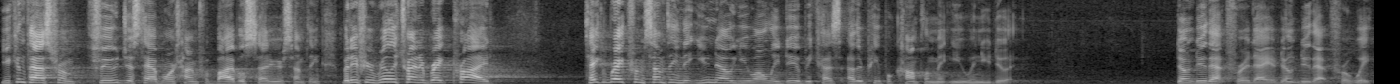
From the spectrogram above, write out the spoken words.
You can fast from food, just have more time for Bible study or something. But if you're really trying to break pride, take a break from something that you know you only do because other people compliment you when you do it. Don't do that for a day or don't do that for a week.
